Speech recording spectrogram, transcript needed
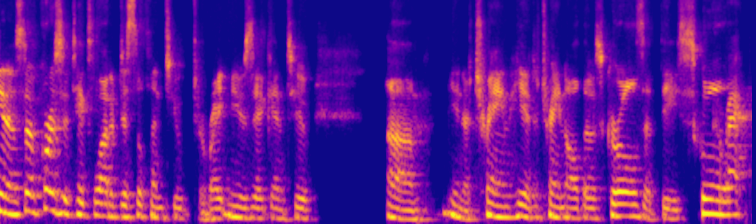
you know, so of course it takes a lot of discipline to to write music and to um, you know, train. He had to train all those girls at the school, Correct.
